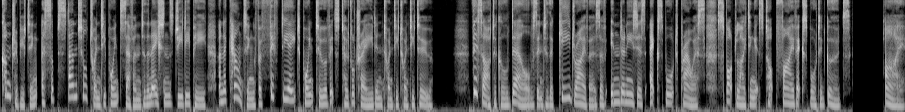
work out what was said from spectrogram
contributing a substantial 20.7 to the nation's GDP and accounting for 58.2 of its total trade in 2022. This article delves into the key drivers of Indonesia's export prowess, spotlighting its top five exported goods. I.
